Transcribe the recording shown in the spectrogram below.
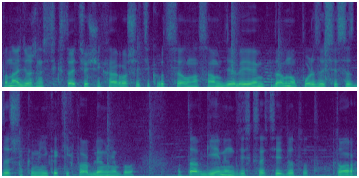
По надежности, кстати, очень хороший эти Crucial. На самом деле я им давно пользуюсь SSD-шниками, никаких проблем не было. Вот Avgaming здесь, кстати, идет вот Tor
